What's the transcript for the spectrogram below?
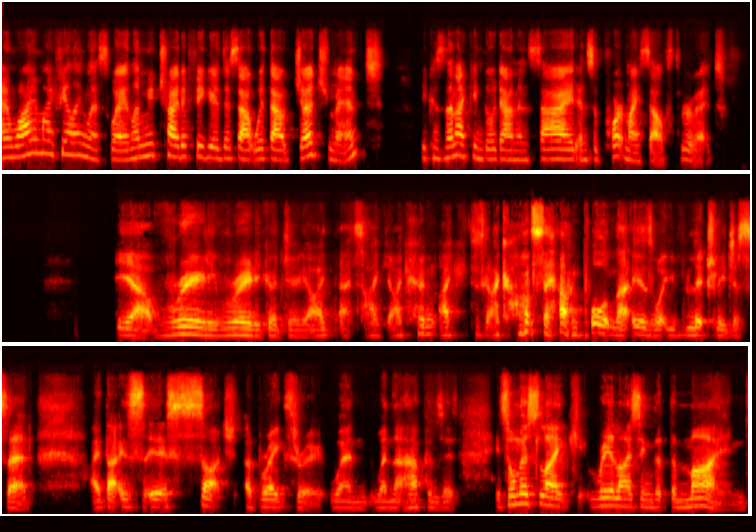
And why am I feeling this way? Let me try to figure this out without judgment because then I can go down inside and support myself through it. Yeah, really, really good, Julie. I, I, I couldn't, I just, I can't say how important that is. What you've literally just said. I, that is, is such a breakthrough when when that happens. It's, it's almost like realizing that the mind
